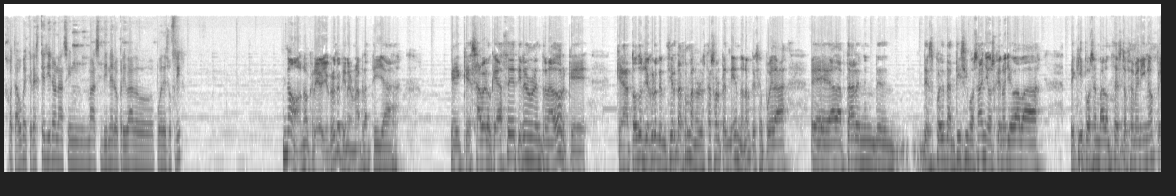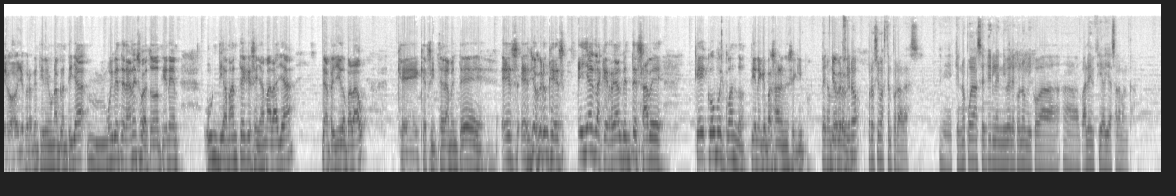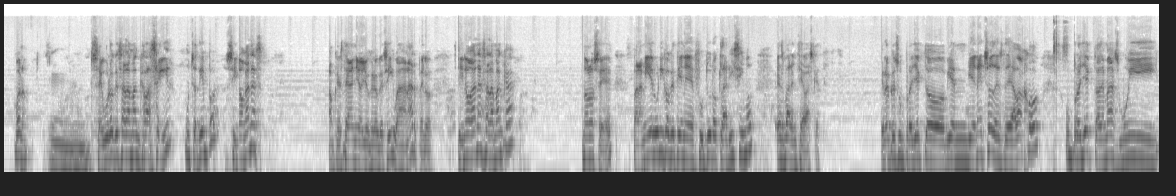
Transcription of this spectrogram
JV, ¿crees que Girona sin más dinero privado puede sufrir? No, no creo. Yo creo que tienen una plantilla que, sabe lo que hace. Tienen un entrenador que, que, a todos yo creo que en cierta forma nos lo está sorprendiendo, ¿no? Que se pueda eh, adaptar después de tantísimos años que no llevaba equipos en baloncesto femenino, pero yo creo que tienen una plantilla muy veterana y sobre todo tienen un diamante que se llama Laya, de apellido Palau, que, sinceramente es, yo creo que es ella es la que realmente sabe qué, cómo y cuándo tiene que pasar en ese equipo. Pero me refiero próximas temporadas. Eh, que no puedan seguirle el nivel económico a, Valencia y a Salamanca. Bueno, mm, seguro que Salamanca va a seguir mucho tiempo. Si no ganas, aunque este año yo creo que sí, va a ganar, pero si no ganas Salamanca, no lo sé. ¿eh? Para mí el único que tiene futuro clarísimo es Valencia Basket. Creo que es un proyecto bien, bien hecho desde abajo, un proyecto además muy,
